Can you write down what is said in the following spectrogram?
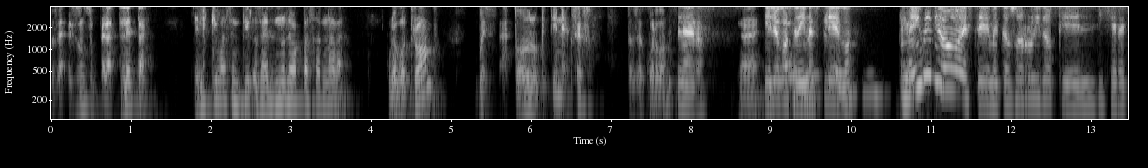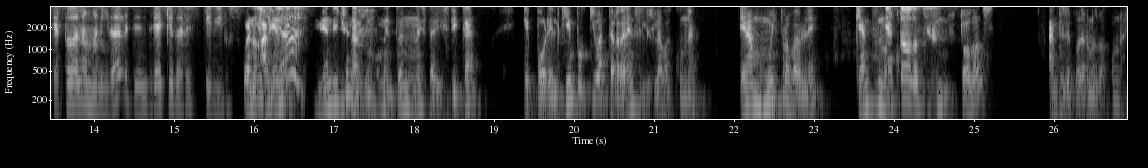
o sea, es un superatleta. ¿Él qué va a sentir? O sea, él no le va a pasar nada. Luego Trump, pues a todo lo que tiene acceso. ¿Estás de acuerdo? Claro y luego Salinas Pliego. A mí me dio, este, me causó ruido que él dijera que a toda la humanidad le tendría que dar este virus. Bueno, habían, ah". habían, dicho en algún momento en una estadística que por el tiempo que iba a tardar en salir la vacuna, era muy probable que antes nos todos. todos antes de podernos vacunar.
